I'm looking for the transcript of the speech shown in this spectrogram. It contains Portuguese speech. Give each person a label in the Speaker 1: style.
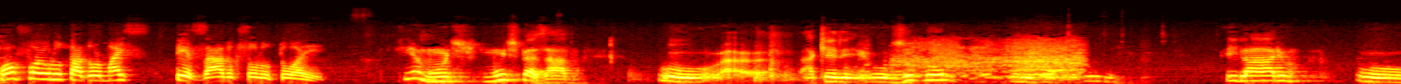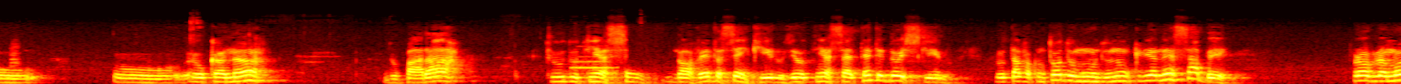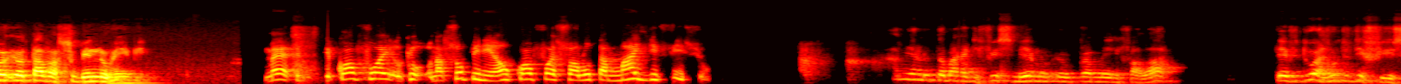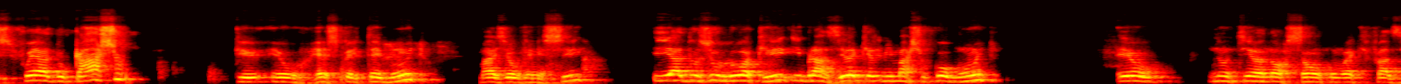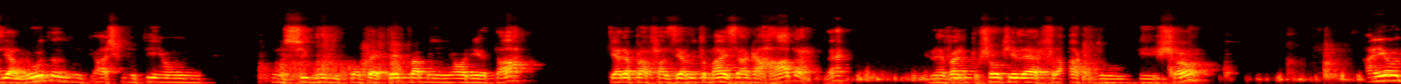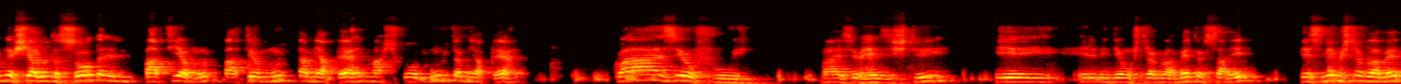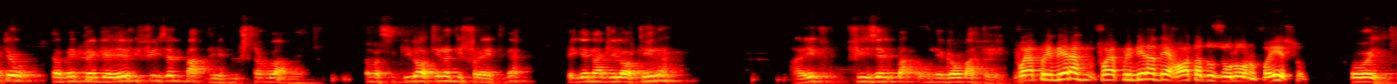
Speaker 1: Qual foi o lutador mais pesado que o senhor lutou aí?
Speaker 2: Tinha muitos, muitos pesados. O, a, aquele, o Zuko, o, o Hilário, o, o Eucanã, do Pará, tudo tinha 100, 90, 100 quilos. Eu tinha 72 quilos. Lutava com todo mundo, não queria nem saber. Programou, eu estava subindo no ringue.
Speaker 1: Mestre, e qual foi, na sua opinião, qual foi a sua luta mais difícil?
Speaker 2: A minha luta mais difícil mesmo, para mim falar, teve duas lutas difíceis. Foi a do Cássio, que eu respeitei muito, mas eu venci. E a do Zulu aqui em Brasília, que ele me machucou muito. Eu não tinha noção como é que fazia a luta, acho que não tinha um, um segundo competente para me orientar, que era para fazer a luta mais agarrada, né? levar ele para o chão, que ele é fraco do, de chão. Aí eu deixei a luta solta, ele batia muito, bateu muito na minha perna, machucou muito a minha perna. Quase eu fui, mas eu resisti e ele me deu um estrangulamento, eu saí. Esse mesmo estrangulamento eu também peguei ele e fiz ele bater no estrangulamento. Chama-se guilhotina de frente, né? Peguei na guilhotina, aí fiz ele, o negão bater.
Speaker 1: Foi a primeira, foi a primeira derrota do Zulu, não foi isso?
Speaker 2: Foi.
